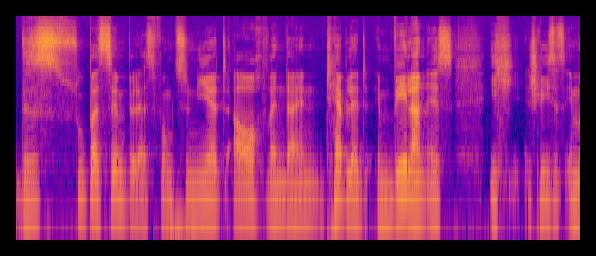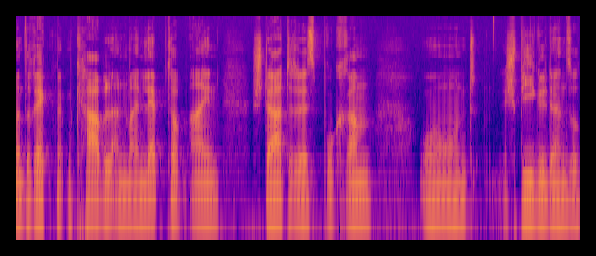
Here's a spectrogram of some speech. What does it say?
das ist super simpel. Es funktioniert auch, wenn dein Tablet im WLAN ist. Ich schließe es immer direkt mit dem Kabel an meinen Laptop ein, starte das Programm und spiegel dann so,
